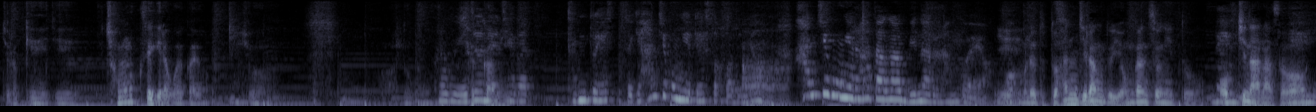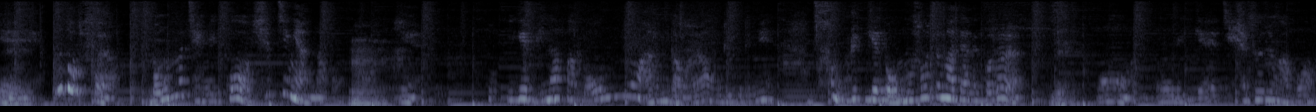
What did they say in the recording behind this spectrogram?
저렇게 이제 청록색이라고 할까요? 네. 좀 어, 너무 그리고 예전에 색감이- 제가 등도 했, 저기 한지공예도 했었거든요. 아, 한지공예를 하다가 미나를 한 거예요. 예. 어. 아무래도 또 한지랑도 연관성이 또 네. 없진 않아서 예, 예, 예. 예. 끝 없어요. 너무 재밌고 실증이 안 나고. 음, 예. 어, 이게 미나가 너무 아름다워요. 우리 그림이 참 우리께 너무 소중하다는 거를 네. 어, 우리께 제일 소중하고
